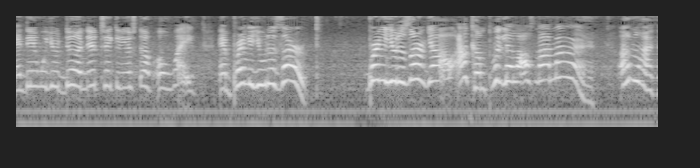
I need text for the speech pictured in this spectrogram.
And then when you're done, they're taking your stuff away and bringing you dessert. Bringing you dessert, y'all. I completely lost my mind. I'm like,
